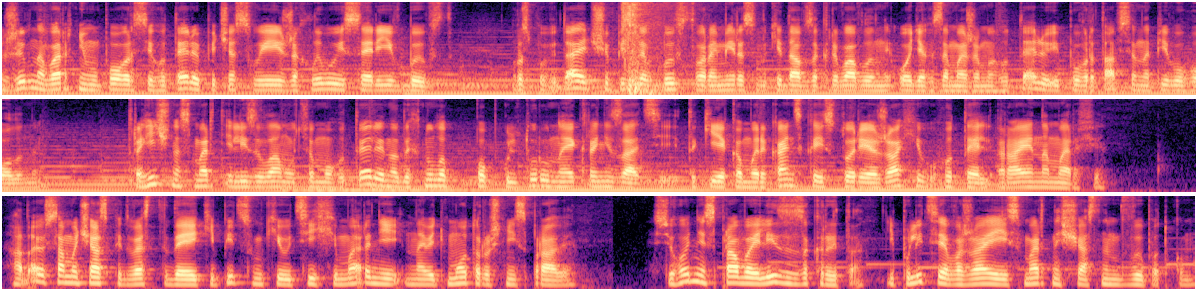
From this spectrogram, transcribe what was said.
жив на верхньому поверсі готелю під час своєї жахливої серії вбивств. Розповідають, що після вбивства Рамірес викидав закривавлений одяг за межами готелю і повертався напівоголеним. Трагічна смерть Елізи Лам у цьому готелі надихнула поп-культуру на екранізації, такі як американська історія жахів Готель Райана Мерфі. Гадаю, саме час підвести деякі підсумки у цій хімерній, навіть моторошній справі. Сьогодні справа Елізи закрита, і поліція вважає її смерть нещасним випадком.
